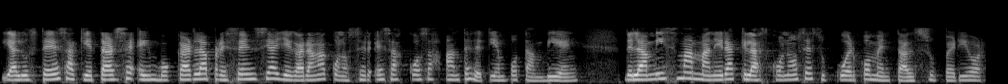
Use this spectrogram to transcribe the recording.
y al ustedes aquietarse e invocar la presencia llegarán a conocer esas cosas antes de tiempo también, de la misma manera que las conoce su cuerpo mental superior.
